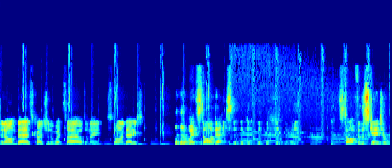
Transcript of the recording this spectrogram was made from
And I'm Baz, coach of the Wet Sails. I mean, Stein Daddies. The Wet Stein Daddies. it's time for the schedule.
